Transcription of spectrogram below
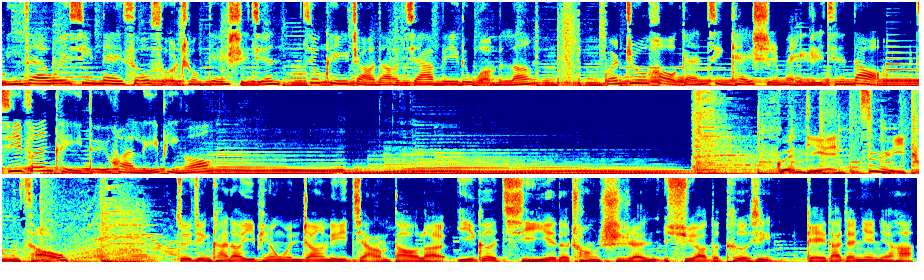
您在微信内搜索“充电时间”，就可以找到加 V 的我们了。关注后赶紧开始每日签到，积分可以兑换礼品哦。观点最吐槽。最近看到一篇文章里讲到了一个企业的创始人需要的特性，给大家念念哈：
